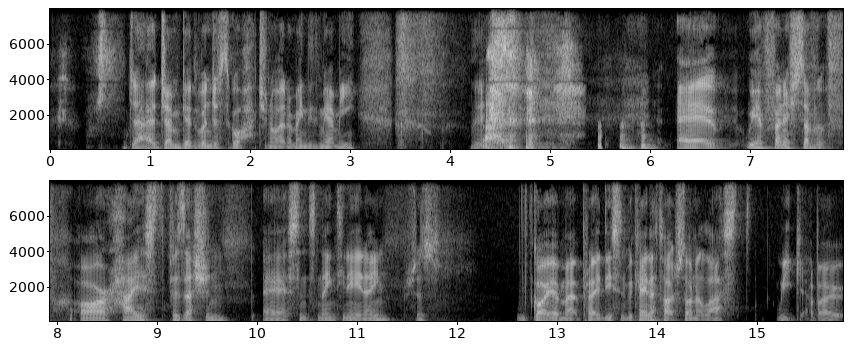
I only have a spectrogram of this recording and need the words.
J- Jim Goodwin just to go. "Ah, Do you know what? It reminded me of me. uh, we have finished seventh, our highest position uh, since 1989, which is we've got to admit pretty decent. We kind of touched on it last week about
